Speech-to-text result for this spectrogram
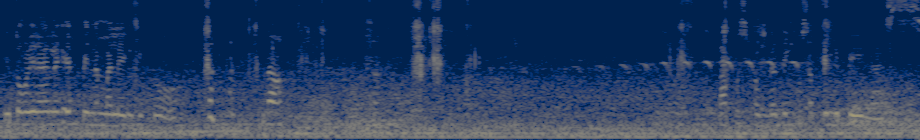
Dito ko ilalagay yung pinamalengke ko. no? Tapos pagdating ko sa Pilipinas,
